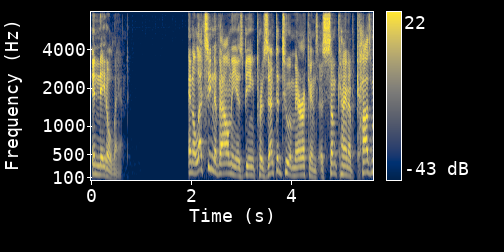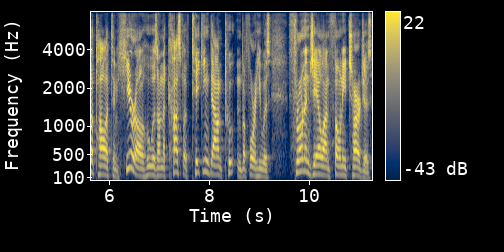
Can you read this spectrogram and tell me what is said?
in NATO land. And Alexei Navalny is being presented to Americans as some kind of cosmopolitan hero who was on the cusp of taking down Putin before he was thrown in jail on phony charges.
